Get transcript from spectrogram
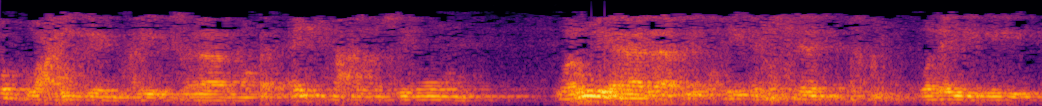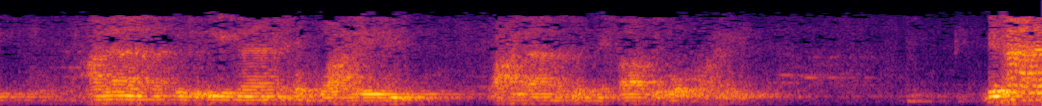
حب علي عليه السلام وقد أجمع المسلمون. وروي هذا في صحيح مسلم وغيره علامة الإيمان حب علي وعلامة النفاق بغض علي بمعنى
